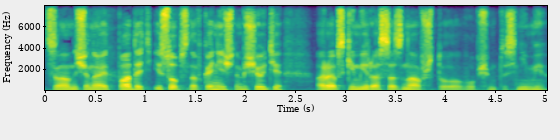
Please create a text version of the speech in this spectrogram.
цена начинает падать, и, собственно, в конечном счете арабский мир, осознав, что, в общем-то, с ними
